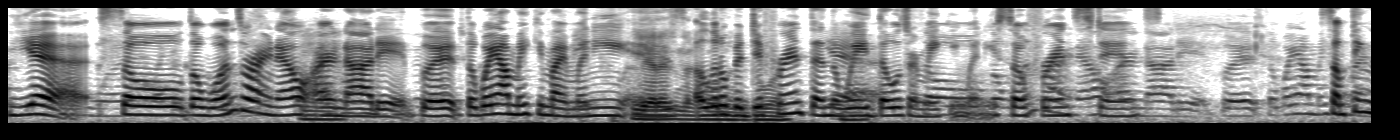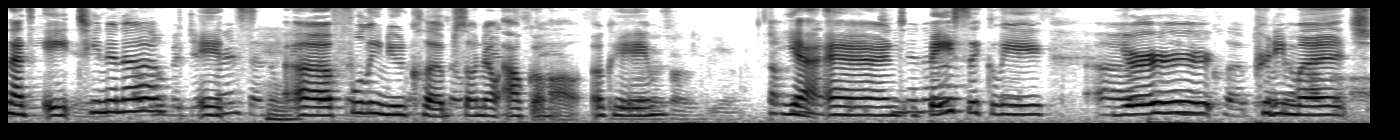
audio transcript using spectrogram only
Yeah, so the ones right now yeah. are not it, but the way I'm making my money yeah, is a little bit different than yeah. the way those are so making money. So for instance. Something that's 18 and up, it's a fully nude club, so no alcohol, okay? Yeah, and basically, uh, you're pretty much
